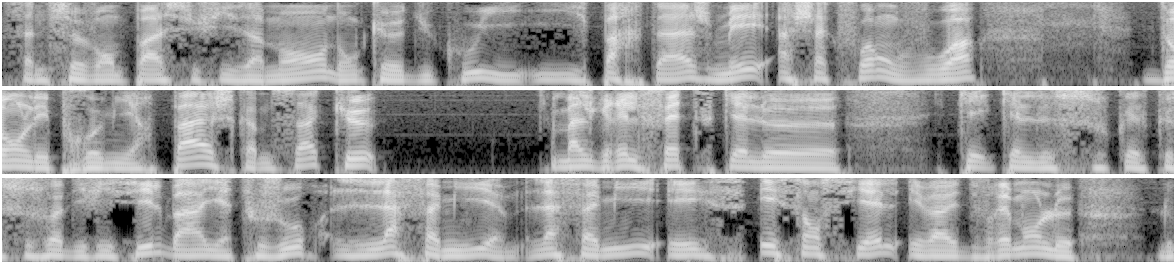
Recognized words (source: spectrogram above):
ça ne se vend pas suffisamment donc euh, du coup ils, ils partagent mais à chaque fois on voit dans les premières pages comme ça que malgré le fait qu'elle euh, qu'elle qu'elle- que que ce soit difficile, bah il y a toujours la famille. La famille est essentielle et va être vraiment le le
